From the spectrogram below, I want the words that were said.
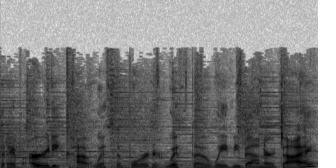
that I've already cut with the border with the wavy banner die.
